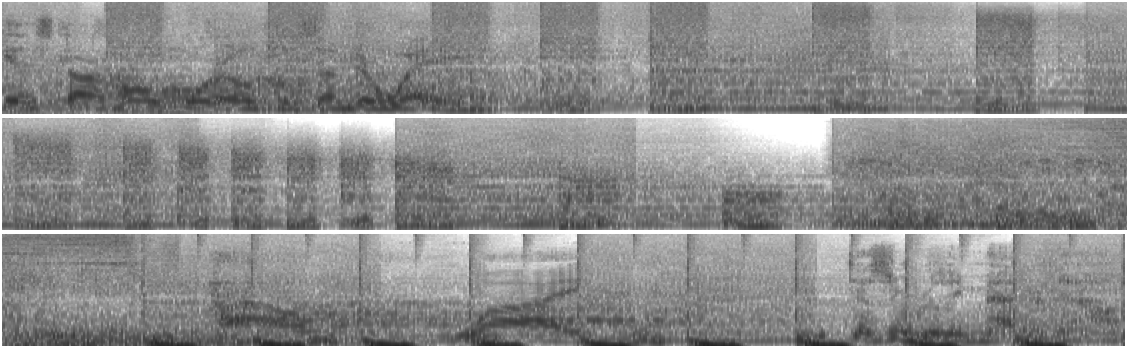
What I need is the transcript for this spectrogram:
against our home world is underway. How, why, doesn't really matter now.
